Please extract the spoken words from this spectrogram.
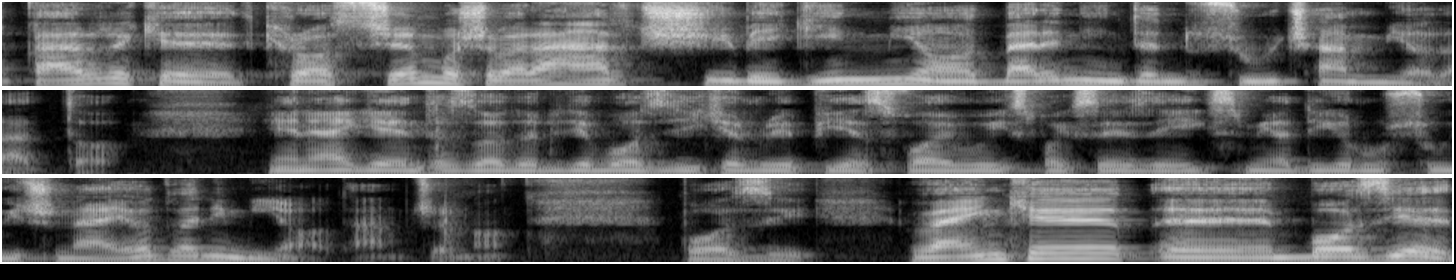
قراره که cross باشه برای هر چی بگین میاد برای Nintendo Switch هم میاد حتی. یعنی اگه انتظار دارید یه بازی که روی PS5 و Xbox X میاد دیگه رو سویچ نیاد ولی میاد همچنان. بازی. و اینکه بازی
